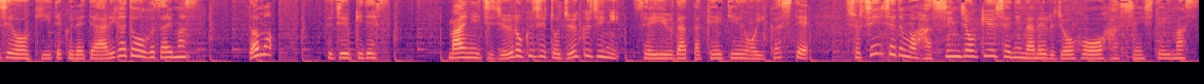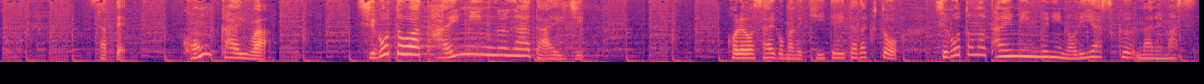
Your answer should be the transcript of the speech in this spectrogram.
ジオを聴いてくれてありがとうございます。どうも藤幸です。毎日16時と19時に声優だった経験を生かして初心者でも発信上級者になれる情報を発信しています。さて今回は仕事はタイミングが大事。これを最後まで聞いていただくと仕事のタイミングに乗りやすくなれます。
